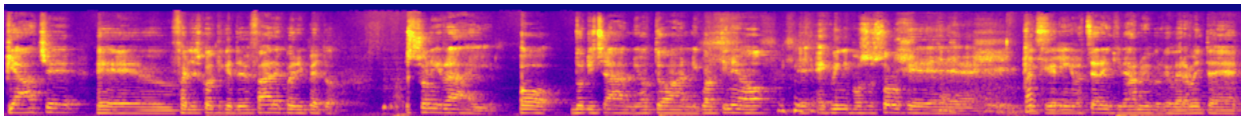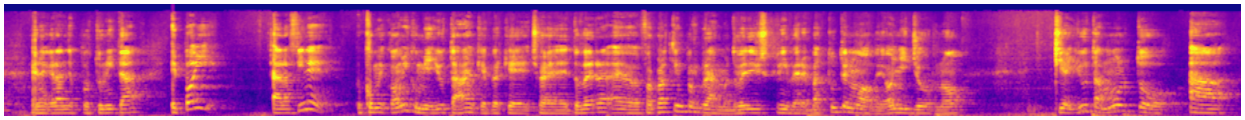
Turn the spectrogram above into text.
piace eh, fa gli ascolti che deve fare poi ripeto sono in Rai, ho 12 anni, 8 anni, quanti ne ho e, e quindi posso solo che, che- che sì. ringraziare e inchinarmi perché veramente è, è una grande opportunità e poi alla fine come comico mi aiuta anche perché cioè dover eh, far parte di un programma dove devi scrivere battute nuove ogni giorno ti aiuta molto a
